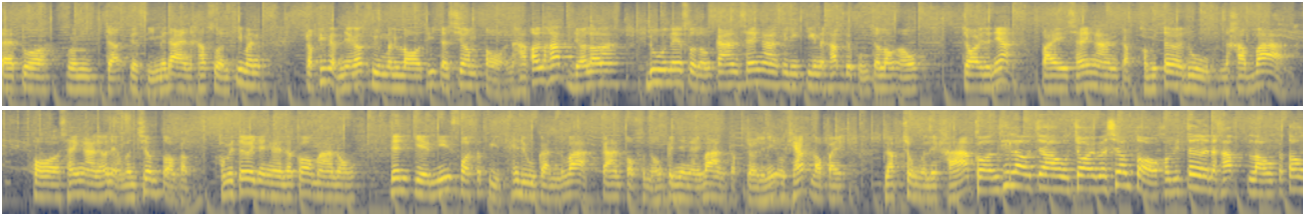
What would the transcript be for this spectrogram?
ตายตัวมันจะเปลี่ยนสีไม่ได้นะครับ ส่วนที่มันกับพริบแบบนี้ก็คือมันรอที่จะเชื่อมต่อนะครับเอาละครับ เดี๋ยวเรามาดูในส่วนของการใช้งานกันจริงๆนะครับเดี๋ยวผมจะลองเอาจอยตัวเนี้ยไปใช้งานกับคอมพิวเตอร์ดูนะครับว่าพอใช้งานแล้วเนี่ยมันเชื่อมต่อกับคอมพิวเตอร์ยังไง แล้วก็มาลองเล่นเกมนี้ for speed ให้ดูกันว่าการตอบสนองเป็นยังไงบ้างกับจอยตัวนี้โอเคครับเราไปรับชมกันเลยครับ ก่อนที่เราจะเอาจอยมาเชื่อมต่อคอมพิวเตอร์นะครับ เราก็ต้อง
